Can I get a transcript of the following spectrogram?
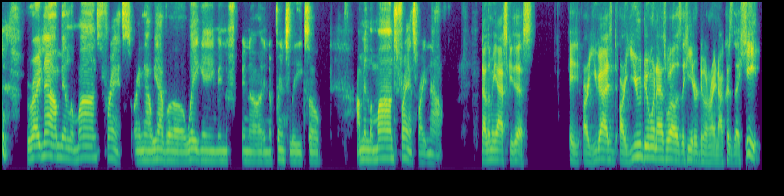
right now, I'm in Le Mans, France. Right now, we have a away game in the in uh, in the French league, so I'm in Le Mans, France, right now. Now, let me ask you this: Are you guys are you doing as well as the Heat are doing right now? Because the Heat,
